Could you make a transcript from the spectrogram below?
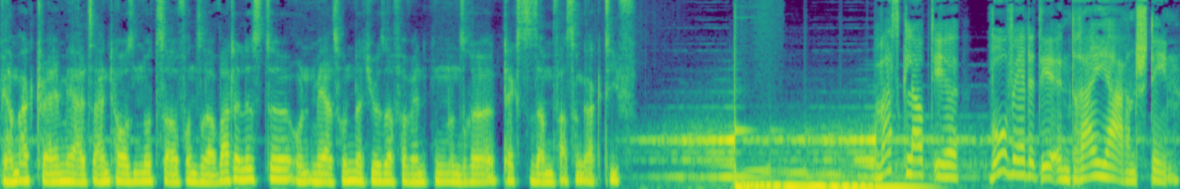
Wir haben aktuell mehr als 1000 Nutzer auf unserer Warteliste und mehr als 100 User verwenden unsere Textzusammenfassung aktiv. Was glaubt ihr, wo werdet ihr in drei Jahren stehen?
